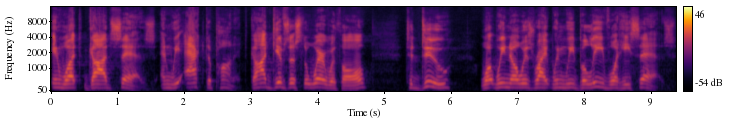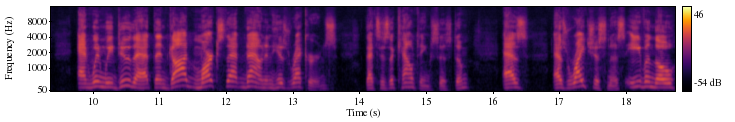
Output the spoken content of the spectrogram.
in what God says and we act upon it. God gives us the wherewithal to do what we know is right when we believe what He says. And when we do that, then God marks that down in His records, that's His accounting system, as as righteousness, even though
